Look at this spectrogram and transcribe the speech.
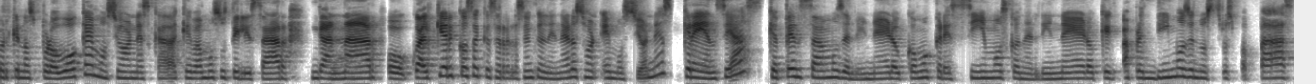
porque nos provoca emociones cada que vamos a utilizar, ganar o cualquier cosa que se relacione con el dinero son emociones, creencias, qué pensamos del dinero, cómo crecimos con el dinero, qué aprendimos de nuestros papás,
